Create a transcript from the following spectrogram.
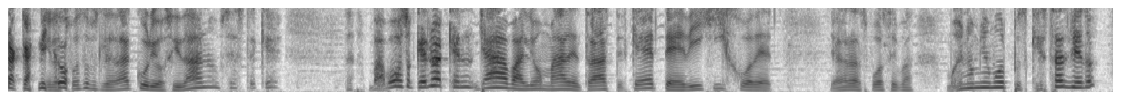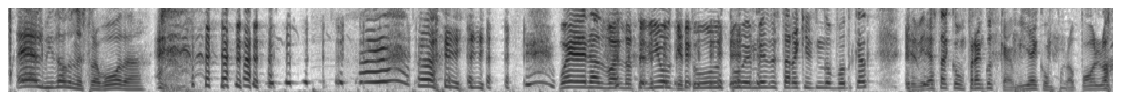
Y la esposa pues le da curiosidad, ¿no? Pues este qué. Baboso, que no que no- ya valió mal, entraste. ¿Qué te dije, hijo de...? Y ahora la esposa iba, bueno, mi amor, pues ¿qué estás viendo? "Eh, el video de nuestra boda. Bueno, Osvaldo, te digo que tú, tú en vez de estar aquí haciendo podcast, deberías estar con Franco Escamilla y con Polo Polo.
